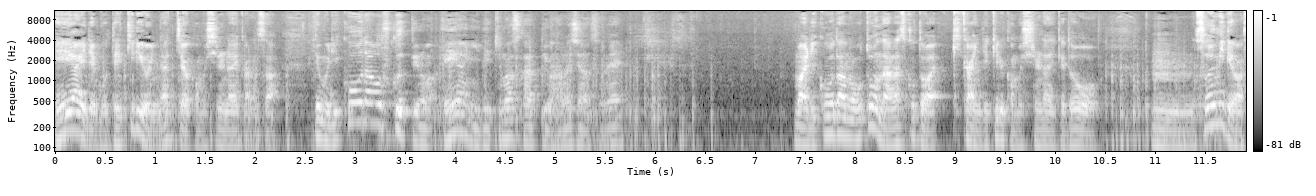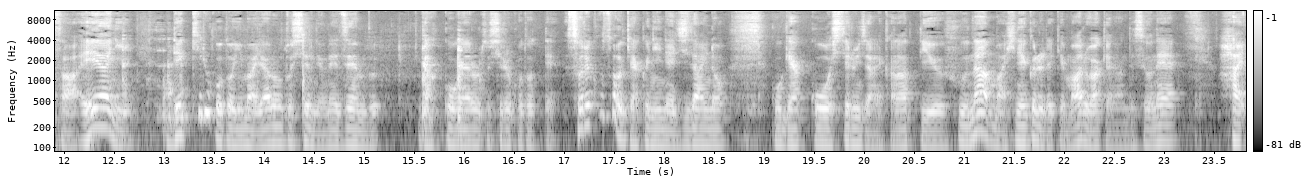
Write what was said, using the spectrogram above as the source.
AI でもできるようになっちゃうかもしれないからさでもリコーダーを吹くっていうのは AI にできますかっていう話なんですよね。まあリコーダーの音を鳴らすことは機械にできるかもしれないけどうんそういう意味ではさ AI にできることを今やろうとしてんだよね全部学校がやろうとしてることって。それこそ逆にね、時代のこう逆行をしてるんじゃないかなっていう風な、まあ、ひねくれる意見もあるわけなんですよね。はい。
